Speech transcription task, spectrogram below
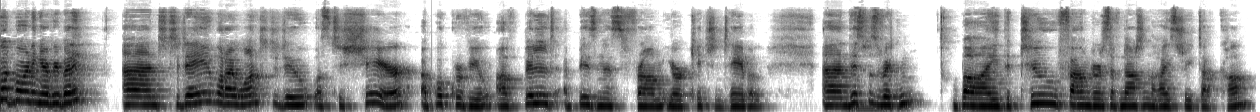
Good morning, everybody. And today, what I wanted to do was to share a book review of Build a Business from Your Kitchen Table. And this was written by the two founders of notonthehighstreet.com,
